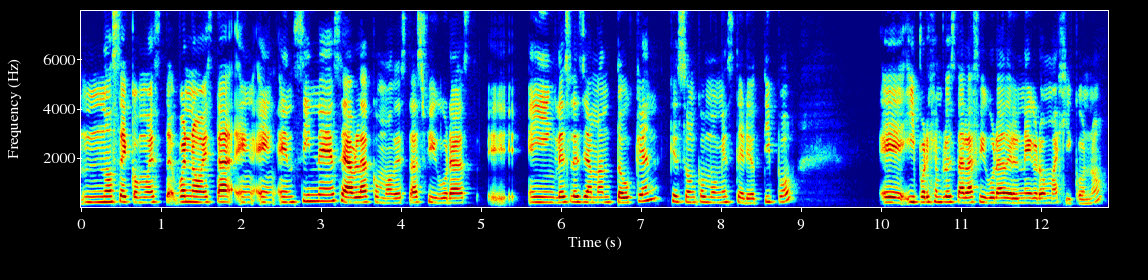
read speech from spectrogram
no sé, cómo está, bueno, está en, en, en, cine se habla como de estas figuras, eh, en inglés les llaman token, que son como un estereotipo, eh, y por ejemplo está la figura del negro mágico, ¿no?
